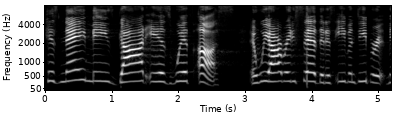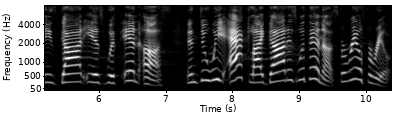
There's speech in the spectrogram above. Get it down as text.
His name means God is with us. And we already said that it's even deeper. It means God is within us. And do we act like God is within us? For real, for real.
